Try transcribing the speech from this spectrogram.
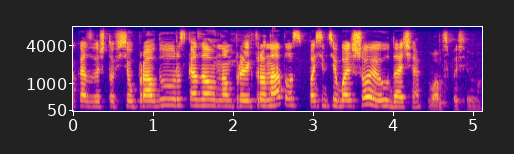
показывает, что всю правду рассказал нам про электронный атлас. Спасибо тебе большое и удачи. Вам спасибо.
